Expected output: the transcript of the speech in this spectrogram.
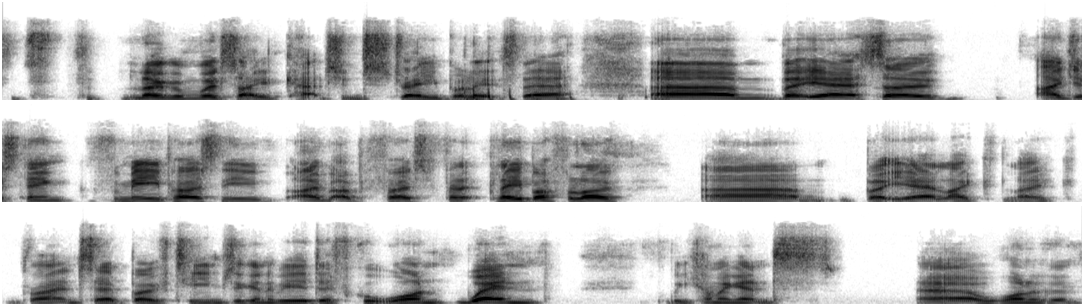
Logan Woodside catching stray bullets there. Um, but yeah, so I just think for me personally, I, I prefer to play Buffalo. Um, but yeah, like like Brian said, both teams are going to be a difficult one when we come against uh, one of them.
